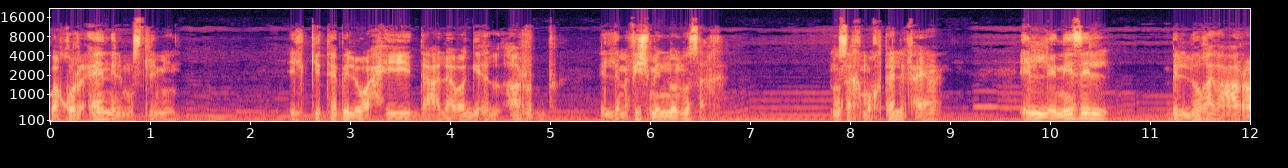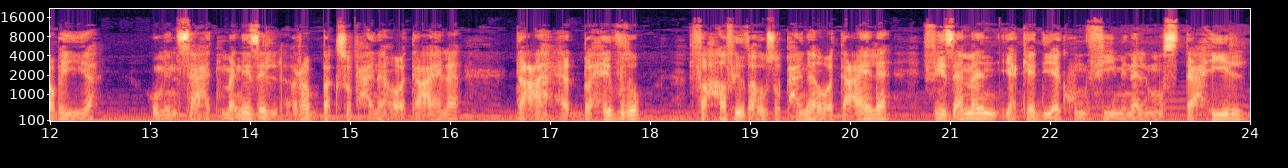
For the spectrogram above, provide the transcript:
وقرآن المسلمين. الكتاب الوحيد على وجه الأرض اللي مفيش منه نسخ نسخ مختلفة يعني. اللي نزل باللغة العربية ومن ساعة ما نزل ربك سبحانه وتعالى تعهد بحفظه فحفظه سبحانه وتعالى في زمن يكاد يكون فيه من المستحيل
